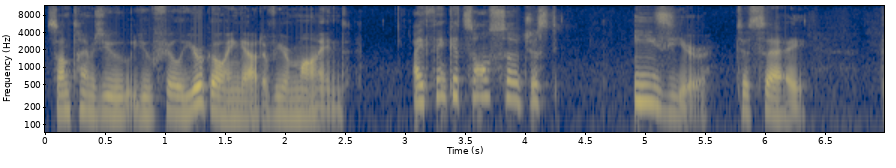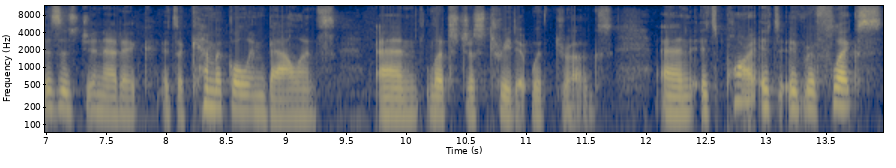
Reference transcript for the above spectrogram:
Sometimes you, you feel you're going out of your mind. I think it's also just easier to say, this is genetic, it's a chemical imbalance, and let's just treat it with drugs. And it's part, it, it reflects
